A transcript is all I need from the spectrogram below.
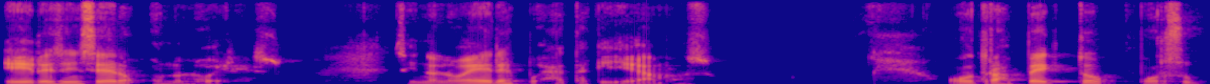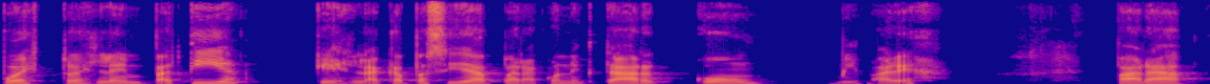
¿Eres sincero o no lo eres? Si no lo eres, pues hasta aquí llegamos. Otro aspecto, por supuesto, es la empatía, que es la capacidad para conectar con mi pareja, para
